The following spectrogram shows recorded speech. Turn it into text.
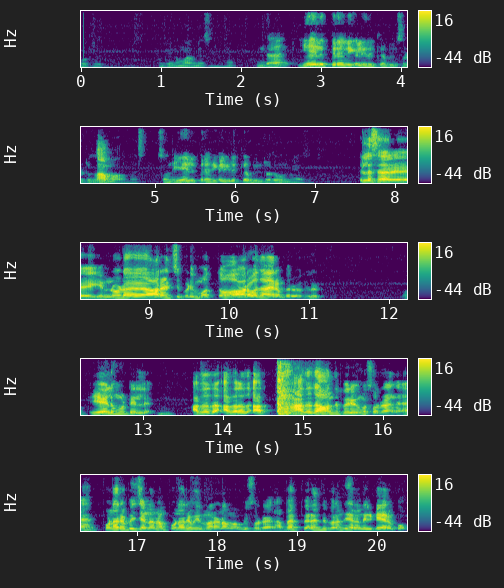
ஓகே. ஓகே நம்ம அருமையாக சொன்னீங்க. இந்த ஏழு பிறவிகள் இருக்கு அப்படின்னு சொல்லிட்டு ஆமா. ஸோ அந்த ஏழு பிறவிகள் இருக்கு அப்படின்றது உண்மையா சார்? இல்ல சார் என்னோட ஆராய்ச்சிப்படி மொத்தம் அறுபதாயிரம் பிறவிகள் இருக்கு. ஏழு மட்டும் இல்ல. ம். அததான் அததான் அதை தான் வந்து பெரியவங்க சொல்றாங்க. புனரபி ஜனனம் புனரபி மரணம் அப்படி சொல்றாங்க. அப்ப பிறந்து பிறந்து இறந்துகிட்டே இருக்கும்.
